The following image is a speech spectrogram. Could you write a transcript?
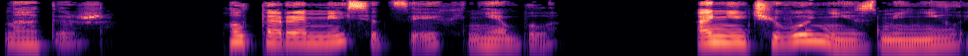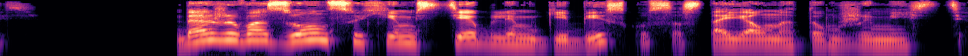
Надо же, полтора месяца их не было, а ничего не изменилось. Даже вазон с сухим стеблем гибискуса стоял на том же месте.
